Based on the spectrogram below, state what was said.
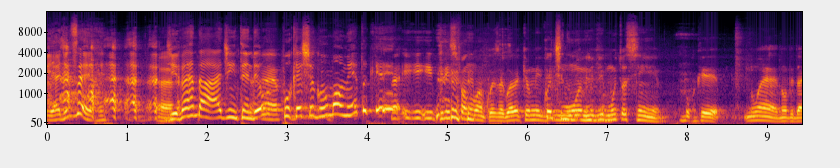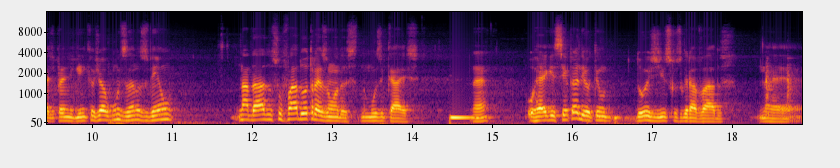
Eu ia dizer. De verdade, entendeu? É. Porque chegou um momento que. É, E, e Prince falou uma coisa agora que eu me vi, Continua, me vi muito assim, porque não é novidade pra ninguém que eu já há alguns anos venho nadado, surfado outras ondas musicais, né? O reggae sempre ali, eu tenho dois discos gravados, né,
